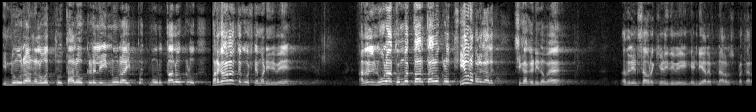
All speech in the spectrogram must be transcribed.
ಇನ್ನೂರ ನಲವತ್ತು ತಾಲೂಕುಗಳಲ್ಲಿ ಇನ್ನೂರ ಇಪ್ಪತ್ಮೂರು ತಾಲೂಕುಗಳು ಬರಗಾಲ ಅಂತ ಘೋಷಣೆ ಮಾಡಿದ್ದೀವಿ. ಅದರಲ್ಲಿ ನೂರ ತೊಂಬತ್ತಾರು ತಾಲೂಕುಗಳು ತೀವ್ರ ಬರಗಾಲ ಸಿಕ್ಕಾಕೊಂಡಿದ್ದಾವೆ. ಹದಿನೆಂಟು ಸಾವಿರ ಕೇಳಿದ್ದೀವಿ, ಎನ್ ಡಿ ಆರ್ ಎಫ್ ನಾರ ಪ್ರಕಾರ.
